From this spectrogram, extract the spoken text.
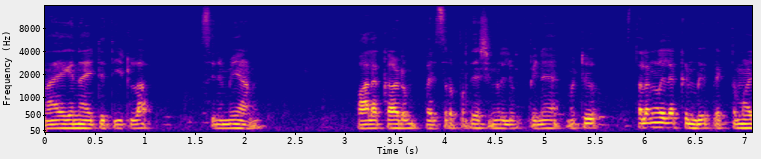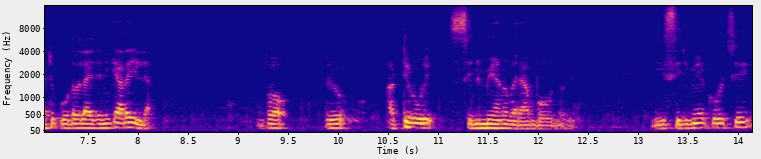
നായകനായിട്ട് എത്തിയിട്ടുള്ള സിനിമയാണ്. പാലക്കാടും പരിസര പ്രദേശങ്ങളിലും പിന്നെ മറ്റു സ്ഥലങ്ങളിലൊക്കെ ഉണ്ട്. വ്യക്തമായിട്ട് കൂടുതലായിട്ട് എനിക്കറിയില്ല. അപ്പോൾ ഒരു അടിപൊളി സിനിമയാണ് വരാൻ പോകുന്നത്. ഈ സിനിമയെക്കുറിച്ച്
